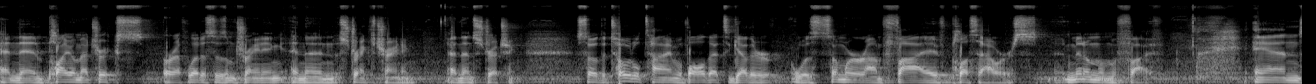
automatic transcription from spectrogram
and then plyometrics or athleticism training, and then strength training, and then stretching. So the total time of all that together was somewhere around five plus hours, minimum of five. And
